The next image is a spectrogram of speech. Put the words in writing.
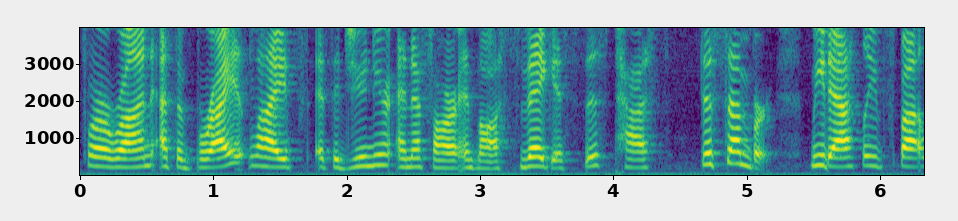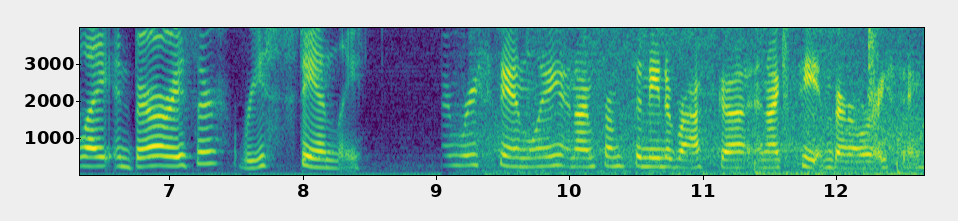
for a run at the Bright Lights at the Junior NFR in Las Vegas this past December. Meet athlete spotlight and barrel racer Reese Stanley. I'm Reese Stanley, and I'm from Sidney, Nebraska, and I compete in barrel racing.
